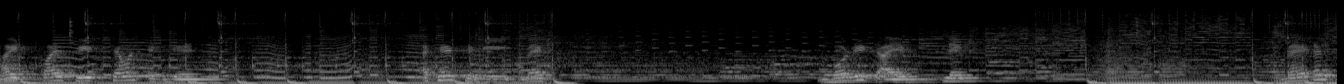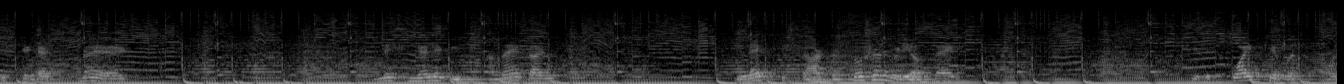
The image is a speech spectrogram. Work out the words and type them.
Height 5 feet 7 inches Ethnicity mixed Body type flex Marital status married Nationality American Let's start the social media facts. She is quite famous on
